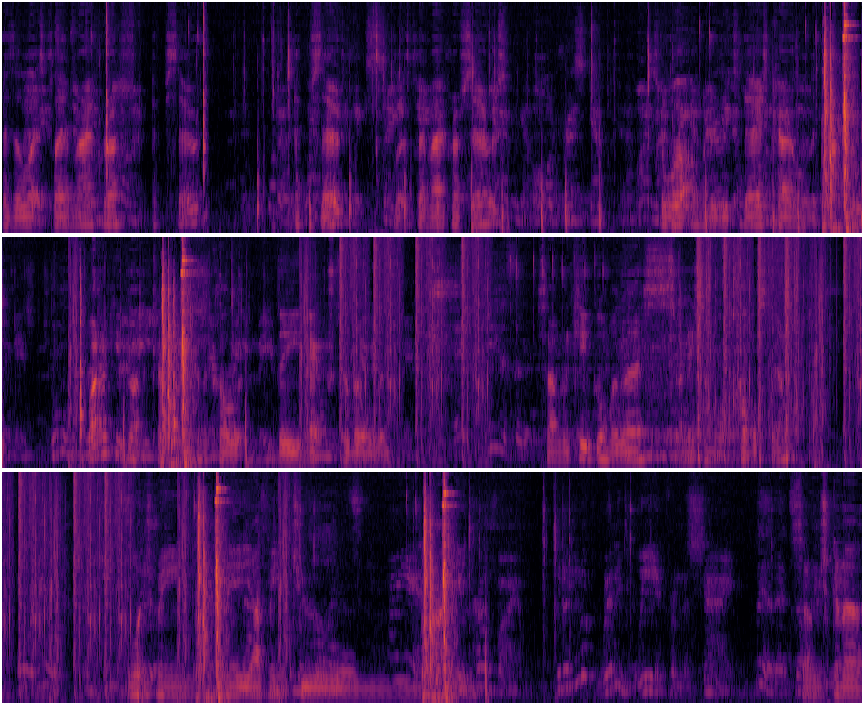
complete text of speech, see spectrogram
of the Let's Play Minecraft episode. Episode, Let's Play Minecraft series. So what I'm going to do today is carry on with the castle. Why do I keep going castle? I'm going to call it the extra building. So I'm going to keep going with this. I need some more cobblestone which means me having to mine. So I'm just gonna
